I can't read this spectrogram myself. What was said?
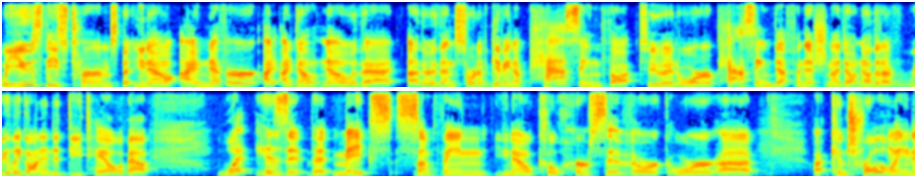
We use these terms, but you know, I never, I, I don't know that other than sort of giving a passing thought to it or passing definition, I don't know that I've really gone into detail about what is it that makes something, you know, coercive or, or uh, uh, controlling,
